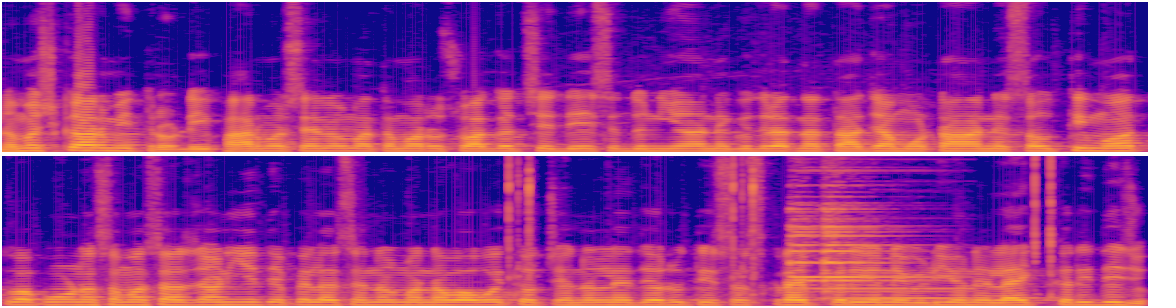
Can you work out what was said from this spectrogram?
નમસ્કાર મિત્રો, ડી ફાર્મર ચેનલમાં તમારું સ્વાગત છે. દેશ, દુનિયા અને ગુજરાતના તાજા, મોટા અને સૌથી મહત્વપૂર્ણ સમાચાર જાણીએ તે પહેલા ચેનલમાં નવા હોય તો ચેનલને જરૂરથી સબસ્ક્રાઇબ કરી અને વિડીયોને લાઇક કરી દેજો.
